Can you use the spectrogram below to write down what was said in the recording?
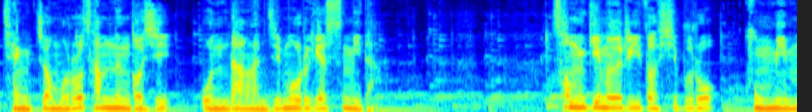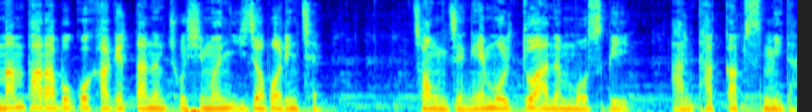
쟁점으로 삼는 것이 온당한지 모르겠습니다. 섬김의 리더십으로 국민만 바라보고 가겠다는 초심은 잊어버린 채 정쟁에 몰두하는 모습이 안타깝습니다.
